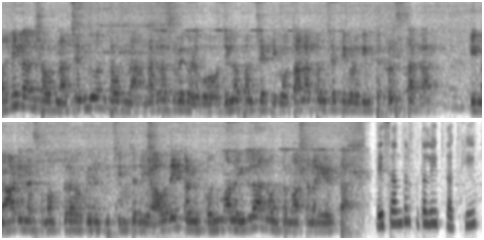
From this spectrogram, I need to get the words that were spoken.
ಅನಿಲ್ ಅಂತವ್ರನ್ನ ಚಂದು ಅಂತವ್ರನ್ನ ನಗರಸಭೆಗಳಿಗೋ, ಜಿಲ್ಲಾ ಪಂಚಾಯತಿಗೋ ತಾಲೂಕ್ ಪಂಚಾಯತಿಗಳಿಗಿಂತ ಕಳಿಸಿದಾಗ ಈ ನಾಡಿನ ಸಮಗ್ರ ಅಭಿವೃದ್ಧಿ ಚಿಂತನೆ ಯಾವುದೇ ಕಾರಣಕ್ಕೂ ಅನುಮಾನ ಇಲ್ಲ ಅನ್ನುವಂಥ ಮಾತನ್ನ ಹೇಳ್ತಾ. ಈ ಸಂದರ್ಭದಲ್ಲಿ ತಕೀಬ್,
